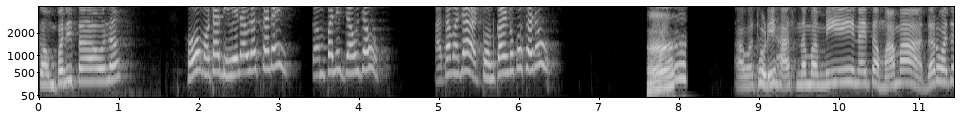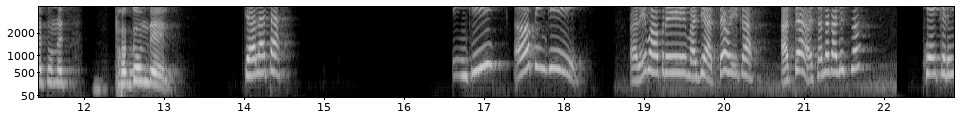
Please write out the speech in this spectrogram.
कंपनीत आहो ना? हो मोठा दिवे लावलास का नाही? कंपनीत जाऊ जाऊ. आता माझ्या टोनकाळ नको साडू. अव थोडी हास ना मम्मी नाही तर मामा दरवाजातूनच फगवून देईल. चल आता. पिंकी? अ पिंकी? अरे बापरे माझी आत्या होई का? आत्या अचानक आलीस ना? खेकडी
